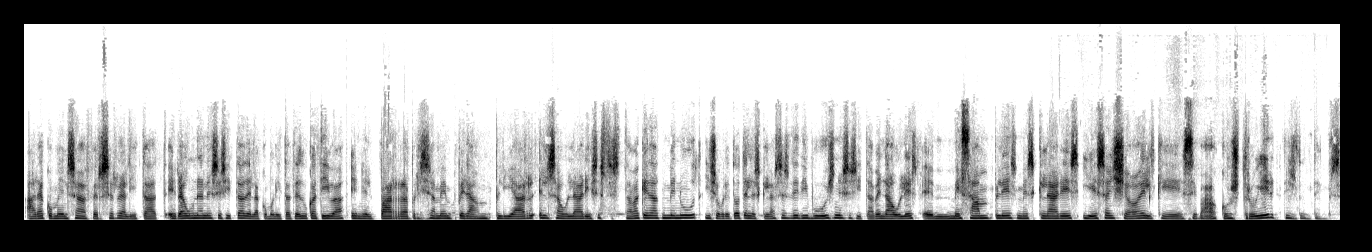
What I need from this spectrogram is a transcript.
ara comença a fer-se realitat. Era una necessitat de la comunitat educativa en el Parra precisament per ampliar els aularis. Estava quedat menut i sobretot en les classes de dibuix necessitaven aules eh, més amples, més clares i és això el que se va construir dins d'un temps.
